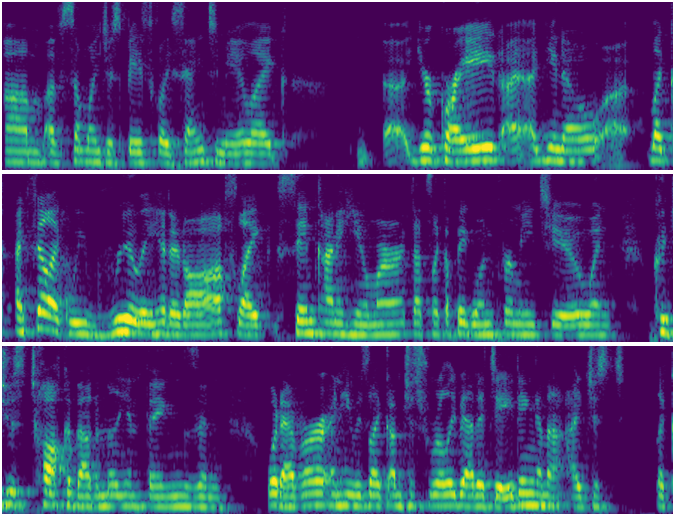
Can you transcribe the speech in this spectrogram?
um, of someone just basically saying to me like uh, you're great I, you know uh, like i feel like we really hit it off like same kind of humor that's like a big one for me too and could just talk about a million things and whatever and he was like i'm just really bad at dating and I, I just like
